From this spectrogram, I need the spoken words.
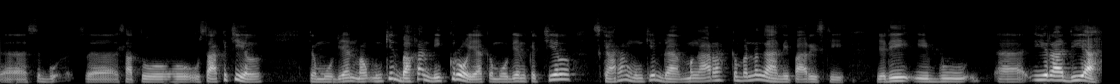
uh, sebu, se, satu usaha kecil, kemudian mungkin bahkan mikro ya, kemudian kecil, sekarang mungkin udah mengarah ke menengah nih Pak Rizky. Jadi Ibu uh, Ira Diah,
